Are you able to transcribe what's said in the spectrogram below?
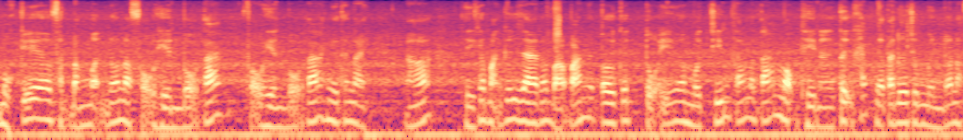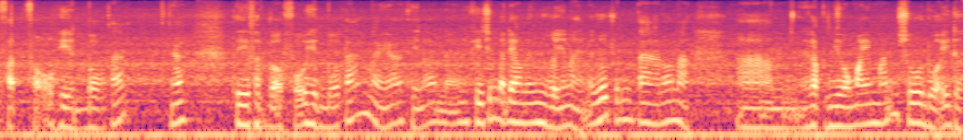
một cái Phật bằng mệnh đó là Phổ Hiền Bồ Tát. Phổ Hiền Bồ Tát như thế này. Đó, thì các bạn cứ ra nó bảo bán cho tôi cái tuổi 1988 mộng thì là tự khắc người ta đưa cho mình, đó là Phật Phổ Hiền Bồ Tát nhá. Thì Phật Phổ Phổ Hiền Bồ Tát này thì nó khi chúng ta đeo lên người như này nó giúp chúng ta đó là à, gặp nhiều may mắn xua đuổi được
